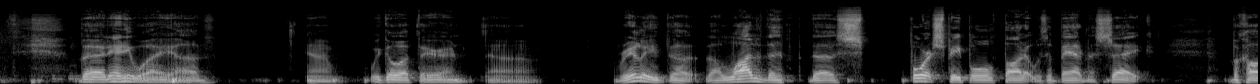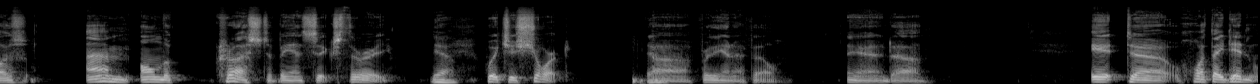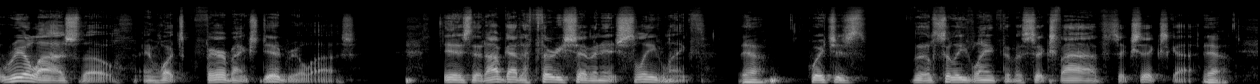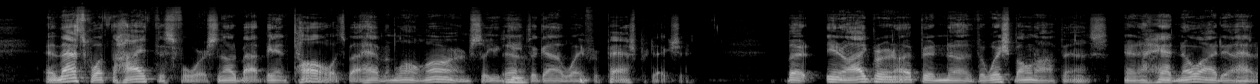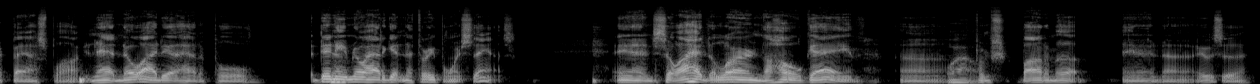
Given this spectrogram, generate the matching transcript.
But anyway, uh, we go up there and uh, really the, the a lot of the, the sports people thought it was a bad mistake because I'm on the crust of being six three Yeah. which is short Yeah. uh, for the NFL. And uh, it uh, what they didn't realize though, and what Fairbanks did realize, is that I've got a 37 inch sleeve length, Yeah. which is the sleeve length of a 6'5", 6'6 guy. Yeah. And that's what the height is for. It's not about being tall. It's about having long arms so you Yeah. keep the guy away for pass protection. But, you know, I'd grown up in uh, the wishbone offense, and I had no idea how to pass block and had no idea how to pull. I didn't even know how to get in a three point stance. And so I had to learn the whole game uh, Wow. from bottom up. And uh, it was a,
